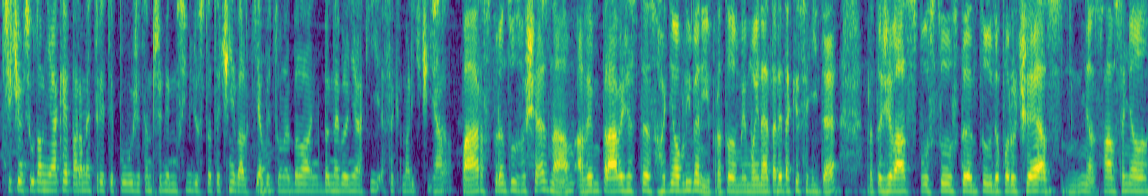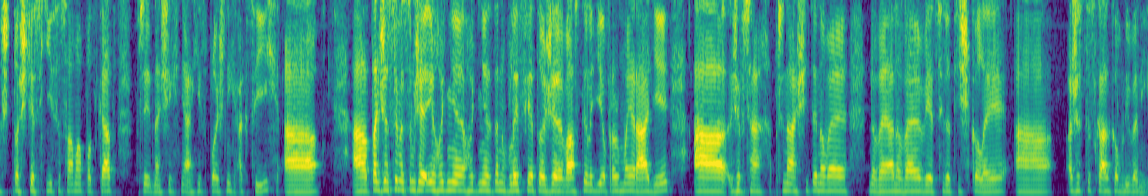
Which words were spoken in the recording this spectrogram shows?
přičemž jsou tam nějaké parametry typu, že ten předmět musí být dostatečně velký, aby to nebyla, byl, nebyl nějaký efekt malých čísel. Já pár studentů z VŠE znám a vím právě, že jste hodně oblíbený, proto mimo jiné tady taky sedíte, protože vás spoustu studentů doporučuje a sám jsem měl to štěstí se s váma potkat při našich nějakých společných akcích a, a takže si myslím, že i hodně, hodně ten vliv je to, že vás ty lidi opravdu mají rádi a že přináší přinášíte nové, nové a nové věci do té školy a, a že jste zkrátka oblíbený.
